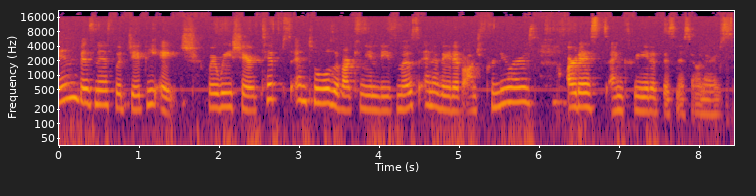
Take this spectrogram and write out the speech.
In Business with JPH, where we share tips and tools of our community's most innovative entrepreneurs, artists, and creative business owners.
